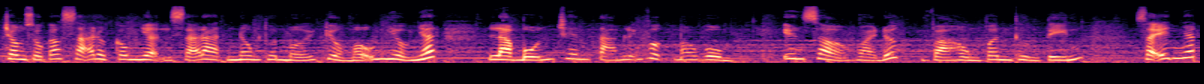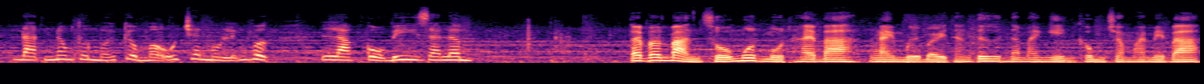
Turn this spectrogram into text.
Trong số các xã được công nhận xã đạt nông thôn mới kiểu mẫu nhiều nhất là 4 trên 8 lĩnh vực bao gồm Yên Sở, Hoài Đức và Hồng Vân, Thường Tín. Xã ít nhất đạt nông thôn mới kiểu mẫu trên một lĩnh vực là Cổ Bi, Gia Lâm. Tại văn bản số 1123 ngày 17 tháng 4 năm 2023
